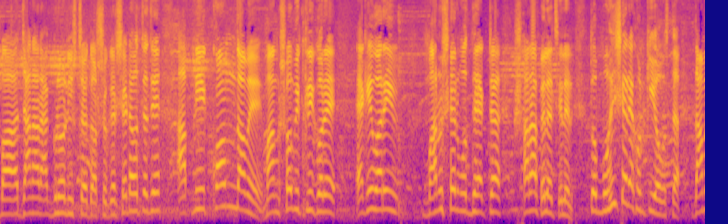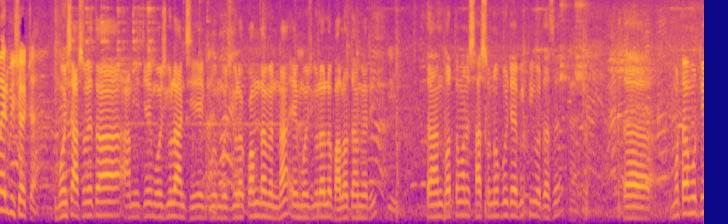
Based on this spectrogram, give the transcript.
বা জানার আগ্রহ নিশ্চয় দর্শকের সেটা হচ্ছে যে আপনি কম দামে মাংস বিক্রি করে একেবারেই মানুষের মধ্যে একটা সারা ফেলেছিলেন। তো মহিষের এখন কি অবস্থা? দামের বিষয়টা। মহিষ আসলে তো আমি যে মহিষগুলো আনছি এই মহিষগুলো কম দামের না এই মহিষগুলো হলো ভালো দামেরই। তখন বর্তমানে সাতশো নব্বইটা বিক্রি করতেছে। তা মোটামুটি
